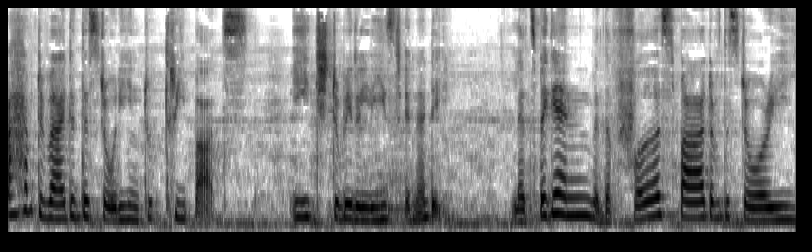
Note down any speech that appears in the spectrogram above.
I have divided the story into three parts, each to be released in a day. Let's begin with the first part of the story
